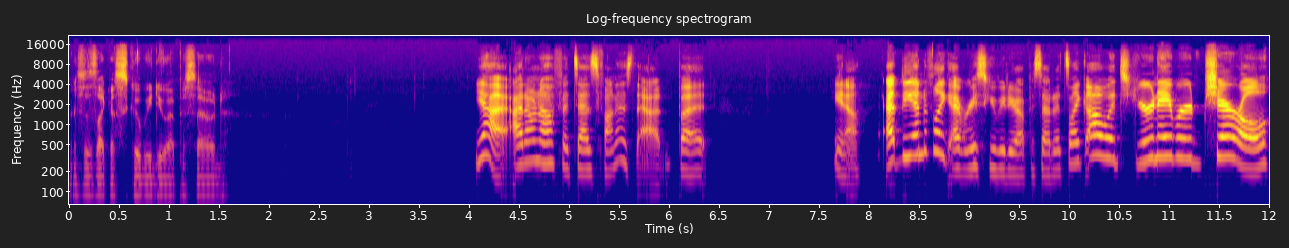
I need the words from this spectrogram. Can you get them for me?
This is like a Scooby Doo episode. Yeah, I don't know if it's as fun as that, but you know, at the end of like every Scooby Doo episode, it's like, oh, it's your neighbor Cheryl.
